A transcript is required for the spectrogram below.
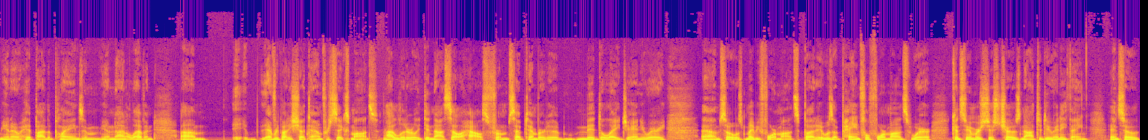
you know hit by the planes and you know 9/11. Um, everybody shut down for six months. Mm-hmm. I literally did not sell a house from September to mid to late January. Um, so it was maybe four months, but it was a painful four months where consumers just chose not to do anything. And so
